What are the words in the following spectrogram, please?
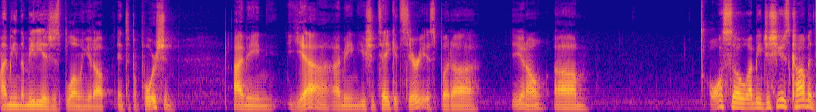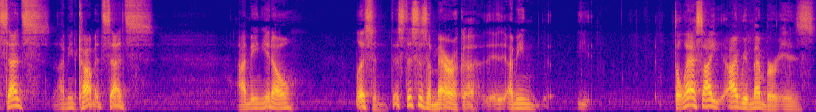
I mean the media is just blowing it up into proportion. I mean, yeah, I mean you should take it serious, but uh, you know, um, also, I mean, just use common sense. I mean, common sense. I mean, you know, listen, this this is America. I mean, the last I, I remember is,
